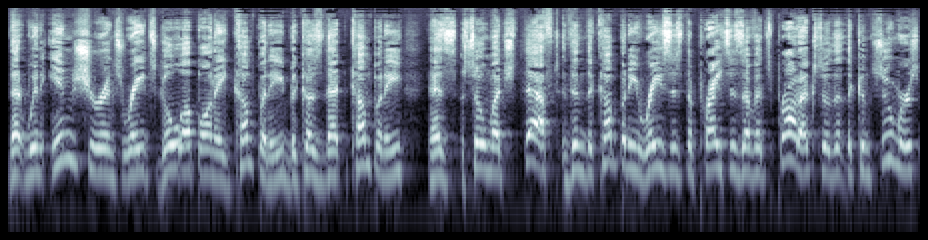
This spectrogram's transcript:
that when insurance rates go up on a company because that company has so much theft, then the company raises the prices of its products so that the consumers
